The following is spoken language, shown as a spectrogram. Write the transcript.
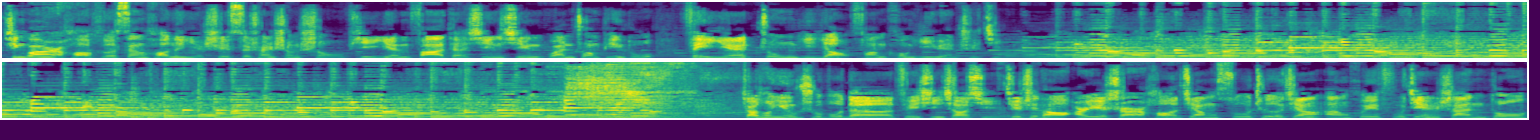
新冠二号和三号呢，也是四川省首批研发的新型冠状病毒肺炎中医药防控医院制剂。交通运输部的最新消息，截止到二月十二号，江苏、浙江、安徽、福建、山东。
